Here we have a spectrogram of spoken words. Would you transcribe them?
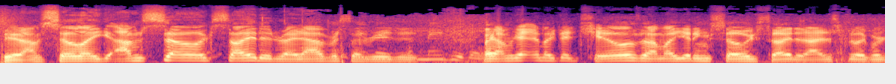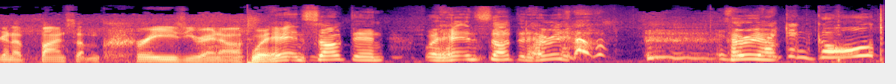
Dude, I'm so like, I'm so excited right now for some reason. Maybe they. Like I'm getting like the chills and I'm like getting so excited. I just feel like we're gonna find something crazy right now. We're hitting something. We're hitting something. Hurry up. Is hurry it up. freaking gold?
